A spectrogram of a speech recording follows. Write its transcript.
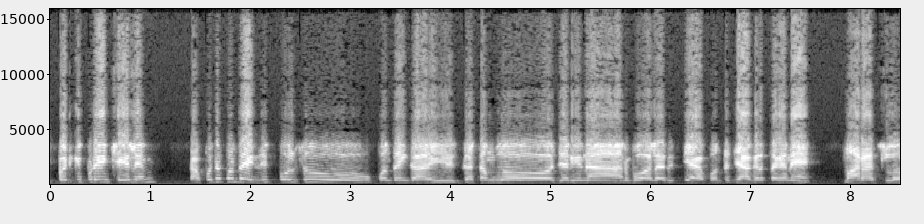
ఇప్పటికిప్పుడు ఏం చేయలేం. కాకపోతే కొంత ఎగ్జిట్ పోల్స్ కొంత ఇంకా ఈ గతంలో జరిగిన అనుభవాల రీత్యా కొంత జాగ్రత్తగానే మహారాష్ట్రలో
